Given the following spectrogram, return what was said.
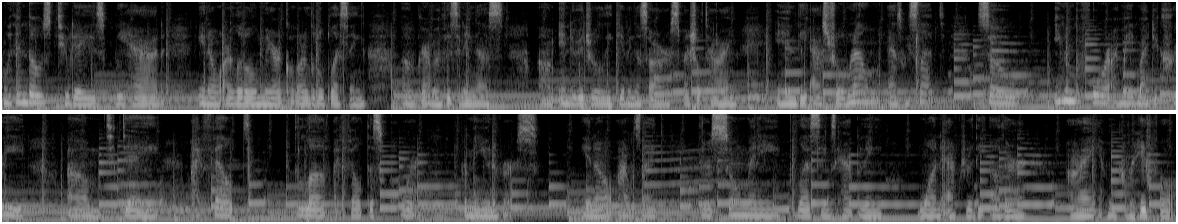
within those two days, we had, you know, our little miracle, our little blessing of grandma visiting us. Um, individually giving us our special time in the astral realm as we slept. So, even before I made my decree um, today, I felt the love, I felt the support from the universe. You know, I was like, there's so many blessings happening one after the other. I am grateful,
